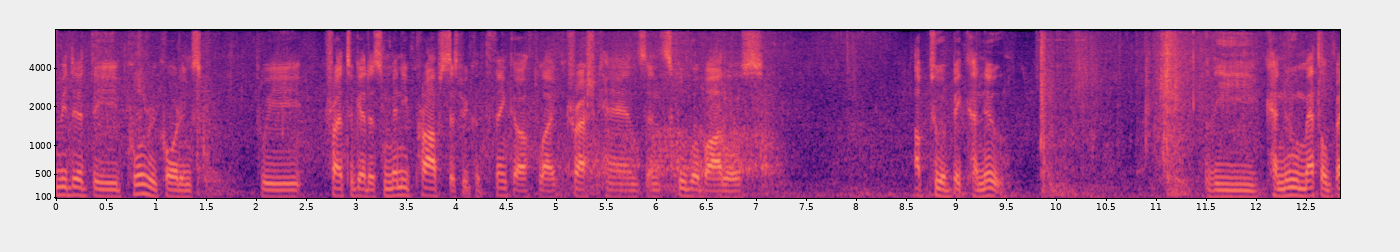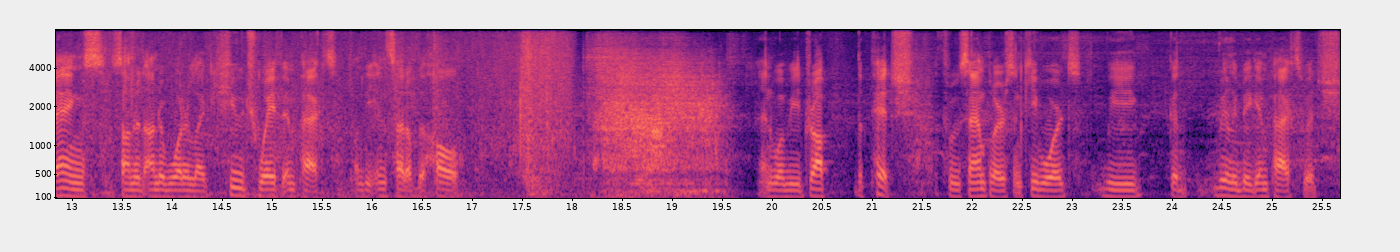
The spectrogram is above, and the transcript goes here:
When we did the pool recordings, we tried to get as many props as we could think of, like trash cans and scuba bottles, up to a big canoe. The canoe metal bangs sounded underwater like huge wave impacts on the inside of the hull. And when we dropped the pitch through samplers and keyboards, we got really big impacts which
